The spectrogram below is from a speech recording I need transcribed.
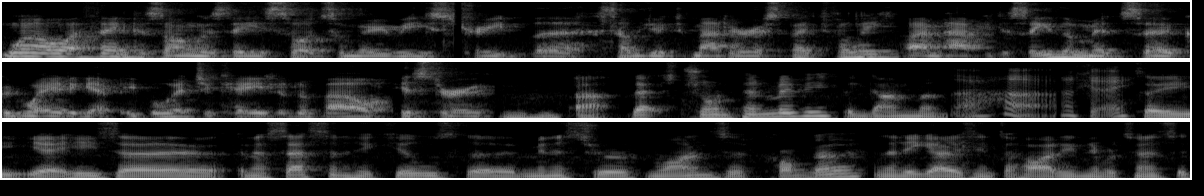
Well, I think as long as these sorts of movies treat the subject matter respectfully, I'm happy to see them. It's a good way to get people educated about history. Uh, that's Sean Penn movie, The Gunman. Ah, okay. So yeah, he's uh, an assassin who kills the Minister of Mines of Congo, and then he goes into hiding and returns to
